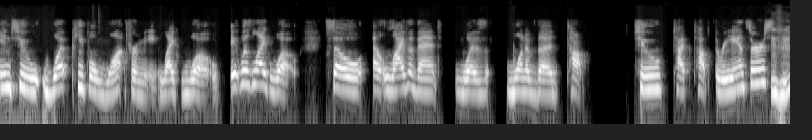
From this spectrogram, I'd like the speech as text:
into what people want from me. Like, whoa. It was like, whoa. So a live event was one of the top two, type, top three answers, hmm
